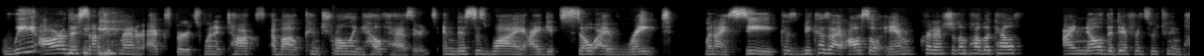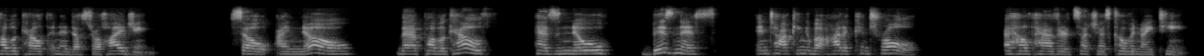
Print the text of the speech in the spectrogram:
we are the subject matter experts when it talks about controlling health hazards. And this is why I get so irate when I see, because because I also am credentialed in public health, I know the difference between public health and industrial hygiene. So I know that public health has no business in talking about how to control a health hazard such as COVID 19.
